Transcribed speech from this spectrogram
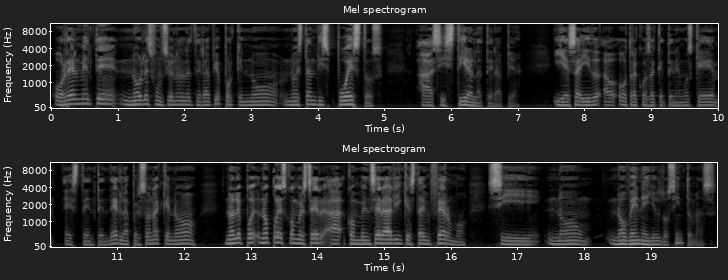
o realmente no les funciona la terapia porque no, no están dispuestos a asistir a la terapia. Y es ahí otra cosa que tenemos que este, entender. La persona que no, no, le no puedes convencer a, convencer a alguien que está enfermo si no, no ven ellos los síntomas.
